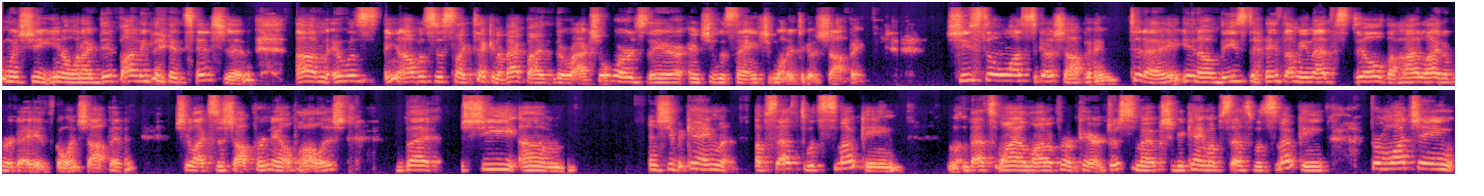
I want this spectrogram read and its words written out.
when she, you know, when I did finally pay attention, um, it was, you know, I was just like taken aback by there were actual words there, and she was saying she wanted to go shopping she still wants to go shopping today. You know, these days, I mean, that's still the highlight of her day is going shopping. She likes to shop for nail polish, but she um and she became obsessed with smoking. That's why a lot of her characters smoke. She became obsessed with smoking from watching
